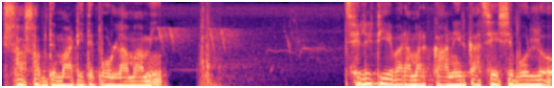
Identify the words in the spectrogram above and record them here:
সশব্দে মাটিতে পড়লাম আমি। ছেলেটি এবার আমার কানের কাছে এসে বলল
